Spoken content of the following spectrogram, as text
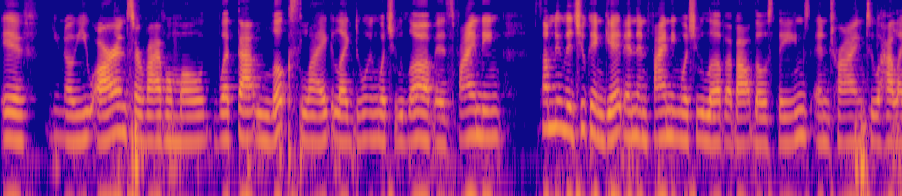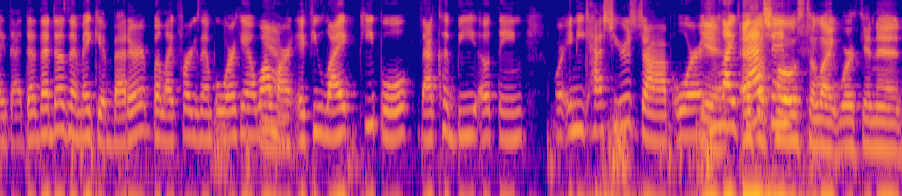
if you know you are in survival mode, what that looks like, like doing what you love, is finding something that you can get and then finding what you love about those things and trying to highlight that. That, that doesn't make it better. But like for example, working at Walmart, yeah. if you like people, that could be a thing or any cashier's job or if yeah. you like fashion. As opposed to like working at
